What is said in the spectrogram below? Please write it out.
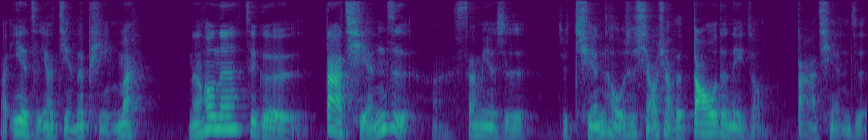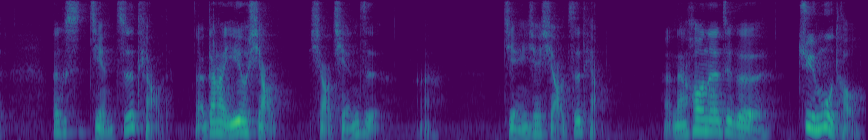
啊，叶子要剪得平嘛，然后呢，这个大钳子啊，上面是就钳头是小小的刀的那种大钳子，那个是剪枝条的。那当然也有小小钳子啊，剪一些小枝条。啊然后呢，这个锯木头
